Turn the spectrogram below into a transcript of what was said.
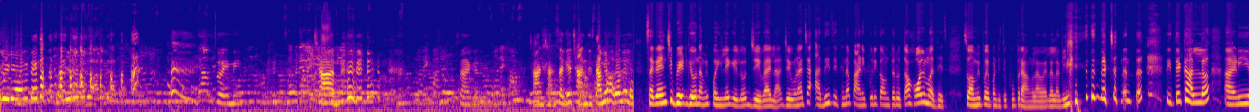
व्हिडिओमध्ये वहिनी छान. सागर. छान छान. सगळे छान दिसते आम्ही हरवलेलो. सगळ्यांची भेट घेऊन आम्ही पहिले गेलो जेवायला. जेवणाच्या आधीच इथे ना पाणीपुरी काउंटर होता हॉलमध्येच सो आम्ही पै पण तिथे खूप रांग लावायला लागली. त्याच्यानंतर तिथे खाल्लं आणि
